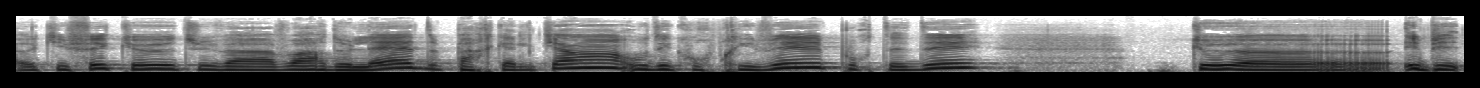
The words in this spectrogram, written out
euh, qui fait que tu vas avoir de l'aide par quelqu'un ou des cours privés pour t'aider. Que, euh, et puis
